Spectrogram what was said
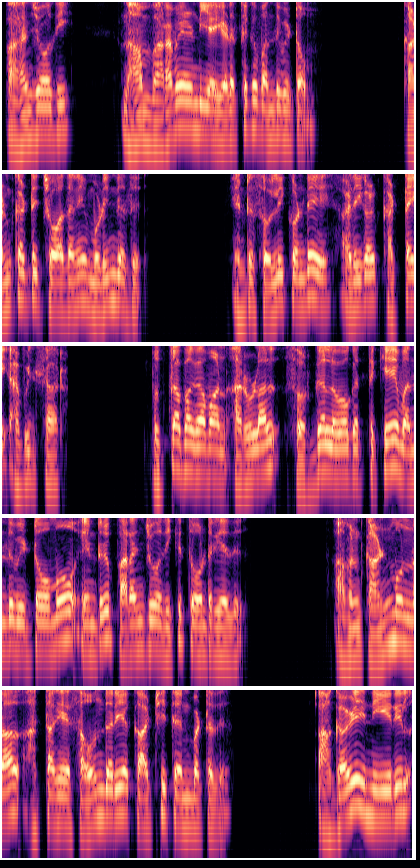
பரஞ்சோதி நாம் வரவேண்டிய இடத்துக்கு வந்துவிட்டோம். கண்கட்டுச் சோதனை முடிந்தது என்று சொல்லிக்கொண்டே அடிகள் கட்டை அவிழ்த்தார். புத்த பகவான் அருளால் சொர்க்கலோகத்துக்கே வந்துவிட்டோமோ என்று பரஞ்சோதிக்கு தோன்றியது. அவன் கண் முன்னால் அத்தகைய சௌந்தரிய காட்சி தென்பட்டது. அகழி நீரில்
